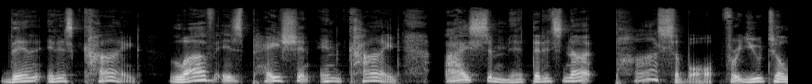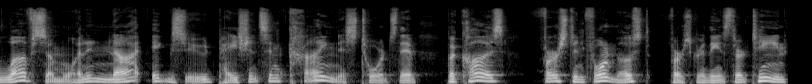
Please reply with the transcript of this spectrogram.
Then it is kind. Love is patient and kind. I submit that it's not possible for you to love someone and not exude patience and kindness towards them because first and foremost, 1 Corinthians 13,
